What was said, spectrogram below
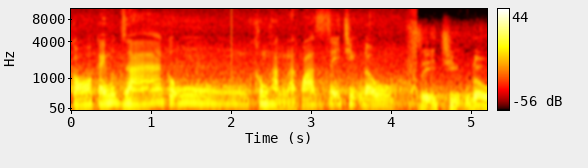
có cái mức giá cũng không hẳn là quá dễ chịu đâu. Dễ chịu đâu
